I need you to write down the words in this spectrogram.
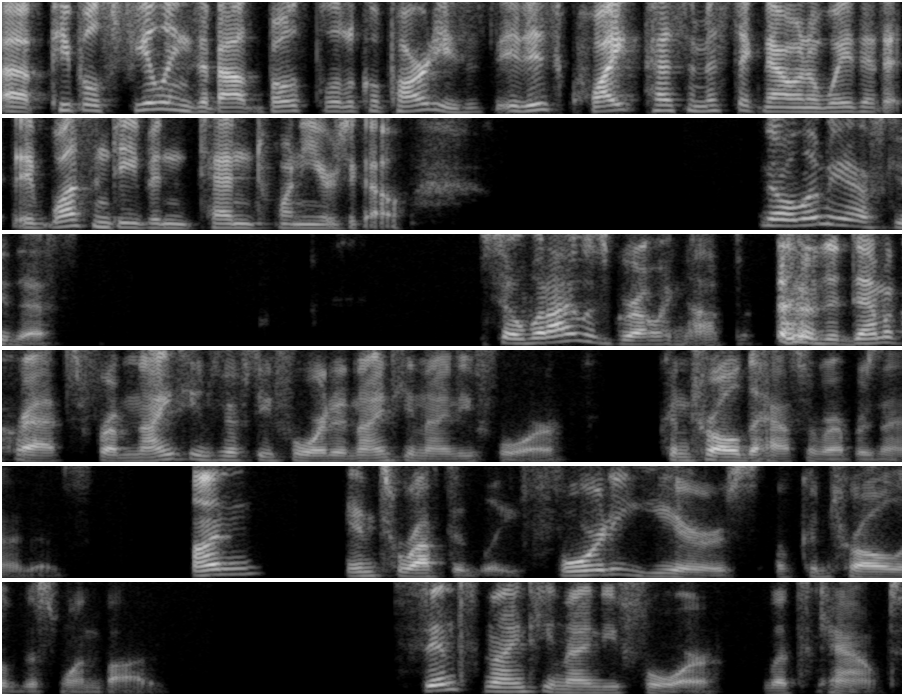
uh, people's feelings about both political parties, it is quite pessimistic now in a way that it, it wasn't even 10, 20 years ago. No, let me ask you this so when I was growing up, the Democrats from 1954 to 1994 controlled the House of Representatives uninterruptedly, 40 years of control of this one body. Since 1994, let's count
